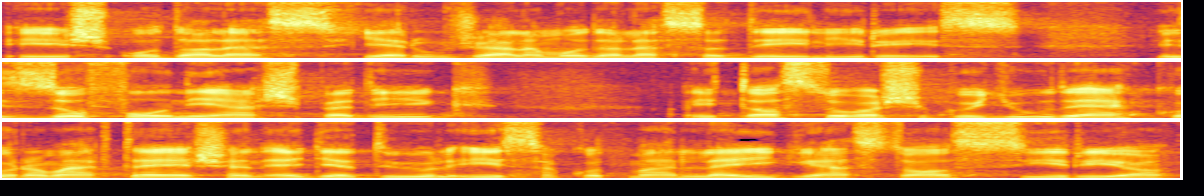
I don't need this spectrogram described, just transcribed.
és oda lesz Jeruzsálem, oda lesz a déli rész. És Zofóniás pedig, itt azt olvassuk, hogy Júda ekkora már teljesen egyedül, északot már leigázta Asszíria,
